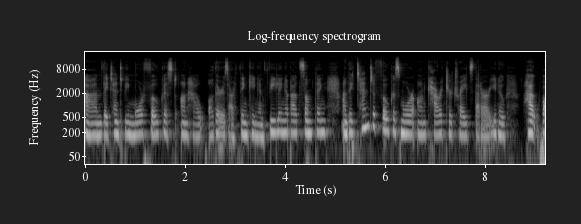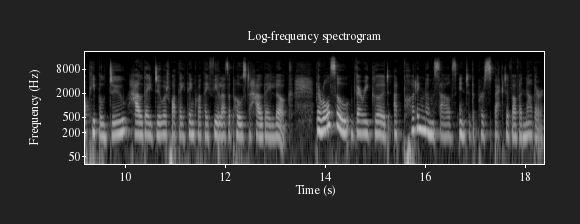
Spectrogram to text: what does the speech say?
Um, they tend to be more focused on how others are thinking and feeling about something. And they tend to focus more on character traits that are, you know, how what people do, how they do it, what they think, what they feel, as opposed to how they look. They're also very good at putting themselves into the perspective of another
